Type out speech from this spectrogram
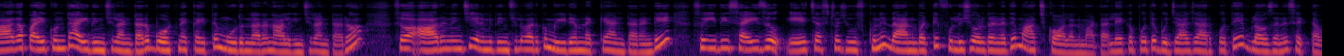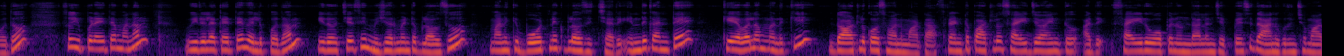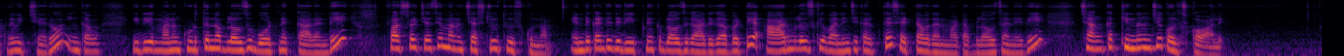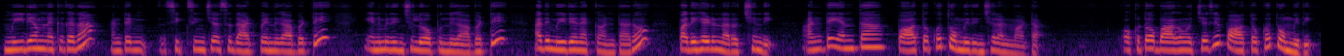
బాగా పైకుంటే ఐదు ఇంచులు అంటారు బోట్ నెక్ అయితే మూడున్నర నాలుగు ఇంచులు అంటారు. సో ఆరు నుంచి ఎనిమిది ఇంచుల వరకు మీడియం నెక్కే అంటారండి. సో ఇది సైజు ఏ చెస్ట్ చూసుకుని దాన్ని బట్టి ఫుల్ షోల్డర్ అనేది మార్చుకోవాలన్నమాట. లేకపోతే భుజాలు జారిపోతే బ్లౌజ్ అనేది సెట్ అవ్వదు. సో ఇప్పుడైతే మనం వీడియోలోకి అయితే వెళ్ళిపోదాం. ఇది వచ్చేసి మెజర్మెంట్ బ్లౌజు. మనకి బోట్ నెక్ బ్లౌజ్ ఇచ్చారు. ఎందుకంటే కేవలం మనకి డాట్ల కోసం అనమాట ఫ్రంట్ పార్ట్లో సైడ్ జాయింట్ అదే సైడ్ ఓపెన్ ఉండాలని చెప్పేసి దాని గురించి మాత్రం ఇచ్చారు. ఇంకా ఇది మనం కుడుతున్న బ్లౌజ్ బోట్ నెక్ కాదండి. ఫస్ట్ వచ్చేసి మనం చెస్ట్ చూసుకుందాం. ఎందుకంటే ఇది డీప్ నెక్ బ్లౌజ్ కాదు కాబట్టి ఆర్మ్ లూజ్కి వన్ ఇంచ్ కలిపితే సెట్ అవ్వదనమాట బ్లౌజ్ అనేది. చంక కింద నుంచే కొలుచుకోవాలి. మీడియం నెక్ కదా అంటే సిక్స్ ఇంచెస్ దాటిపోయింది కాబట్టి ఎనిమిది ఇంచు లోపు ఉంది కాబట్టి అది మీడియం నెక్ అంటారు. పదిహేడున్నర వచ్చింది. అంటే ఎంత? పాతొక తొమ్మిది ఇంచులు అనమాట ఒకటో భాగం వచ్చేసి పాతొక తొమ్మిది.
